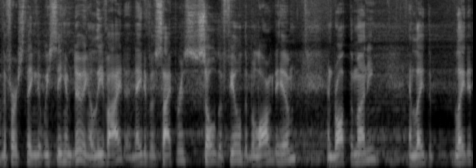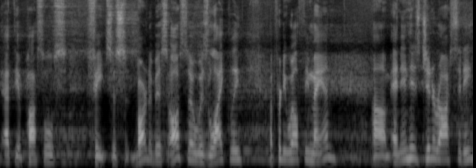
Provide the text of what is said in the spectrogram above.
the first thing that we see him doing. A Levite, a native of Cyprus, sold a field that belonged to him and brought the money and laid, the, laid it at the apostles' feet. So Barnabas also was likely a pretty wealthy man. Um, and in his generosity,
